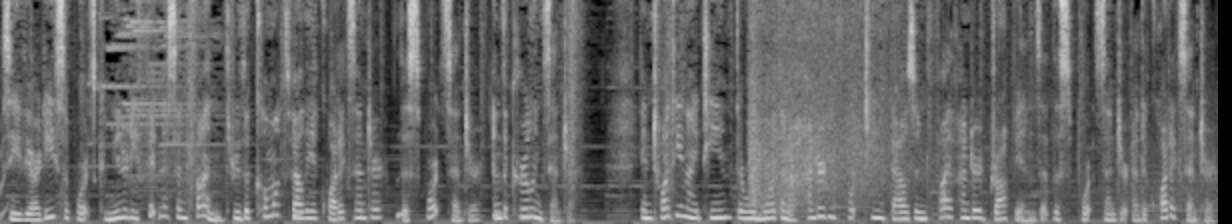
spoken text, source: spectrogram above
CVRD supports community fitness and fun through the Comox Valley Aquatic Center, the Sports Center, and the Curling Center. In 2019, there were more than 114,500 drop ins at the Sports Center and Aquatic Center,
